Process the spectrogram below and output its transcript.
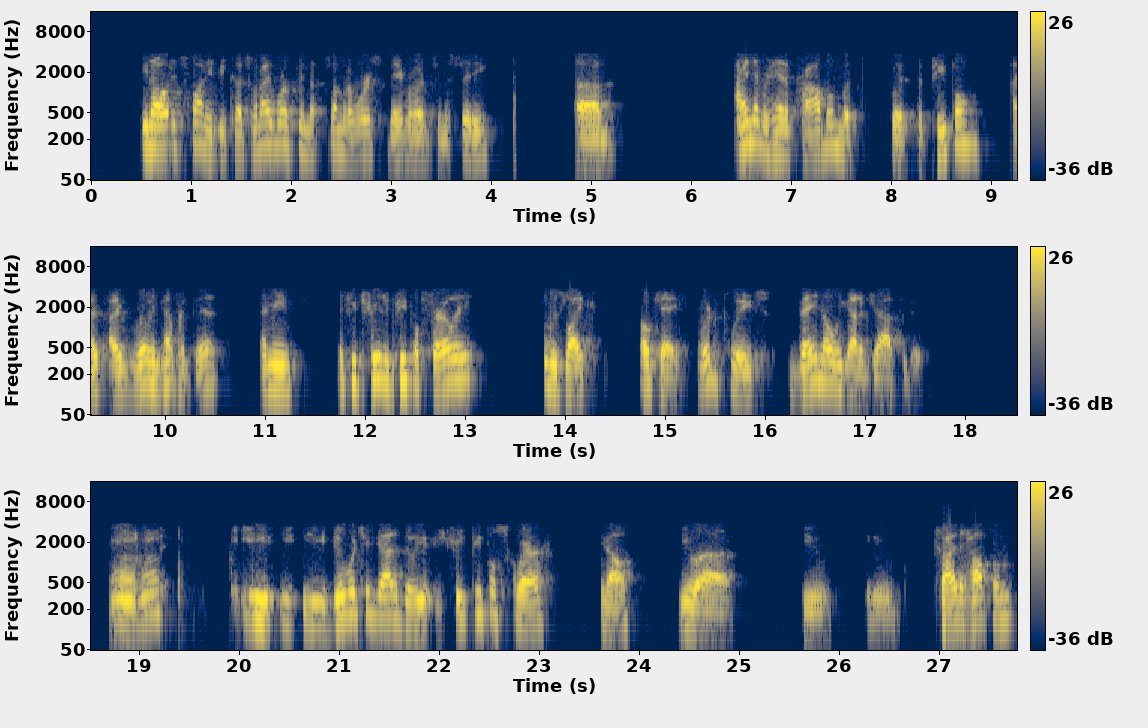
you know, it's funny because when I worked in some of the worst neighborhoods in the city, um, I never had a problem with with the people. I, I really never did. I mean, if you treated people fairly, it was like, okay, we're the police. They know we got a job to do. Mm-hmm. You, you, you do what you got to do. You, you treat people square. You know, you uh, you you try to help them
